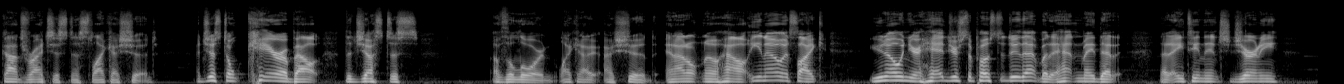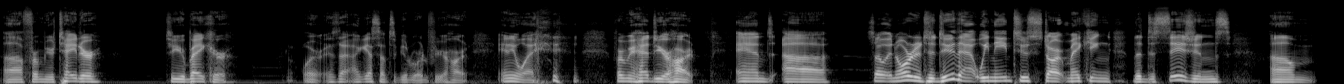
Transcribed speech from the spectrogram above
God's righteousness like I should. I just don't care about the justice of the Lord like I, I should. And I don't know how, you know, it's like, you know, in your head you're supposed to do that, but it hadn't made that, that 18 inch journey uh, from your tater to your baker. Or is that, I guess that's a good word for your heart. Anyway, from your head to your heart. And uh, so, in order to do that, we need to start making the decisions um,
